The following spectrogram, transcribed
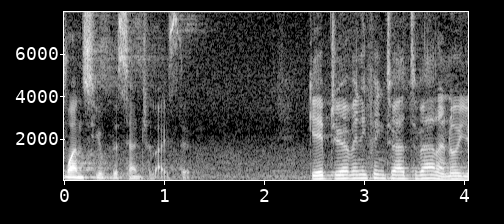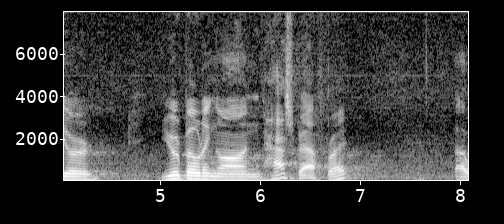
once you've decentralized it. Gabe, do you have anything to add to that? I know you're you're building on Hashgraph, right? Uh,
